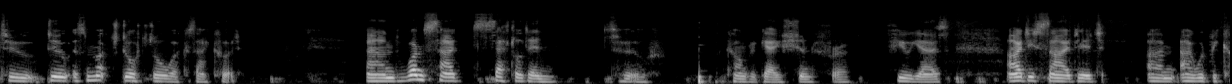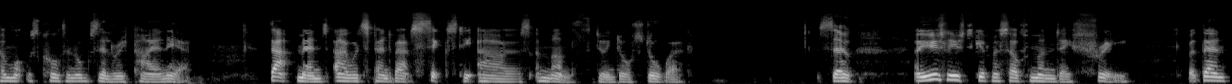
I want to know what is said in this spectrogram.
to do as much door-to-door work as I could. And once I'd settled in to the congregation for a few years, I decided um, I would become what was called an auxiliary pioneer. That meant I would spend about 60 hours a month doing door-to-door work. So I usually used to give myself Monday free, but then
